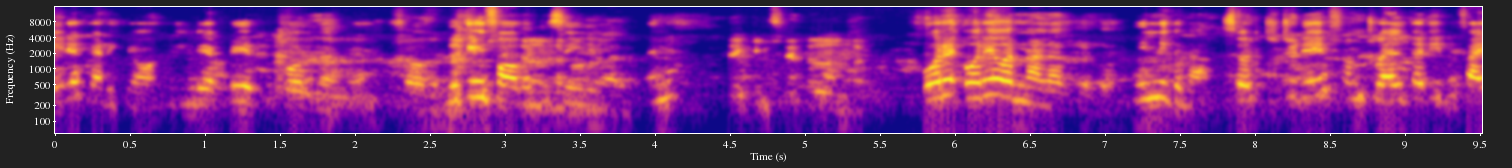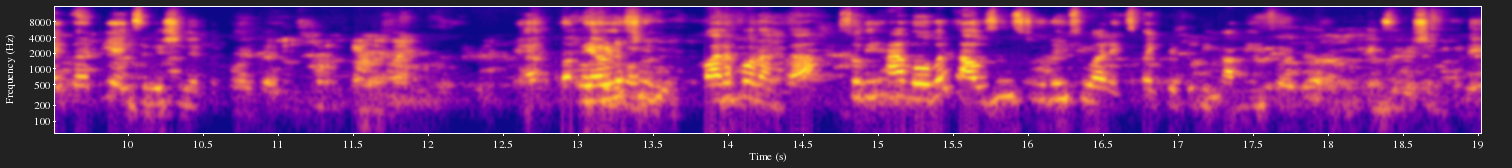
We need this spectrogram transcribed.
ஐடியா கிடைக்கும். இங்க எப்படி இருக்க போறது so looking forward to see you ஒரே ஒரே ஒரு நாள் இருக்குது. இன்னைக்கு தான். So today from twelve thirty to five thirty exhibition இருக்க போகுது. எவ்வளோ ஸ்டூடெண்ட் வர போறாங்க so we have over thousand students who are expected to be coming for the exhibition today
